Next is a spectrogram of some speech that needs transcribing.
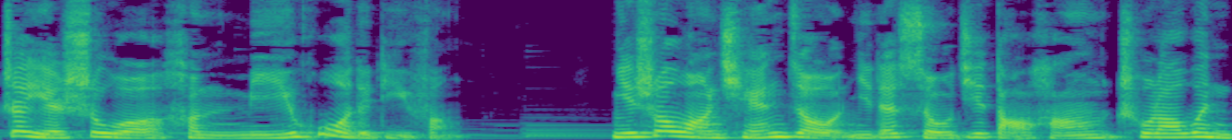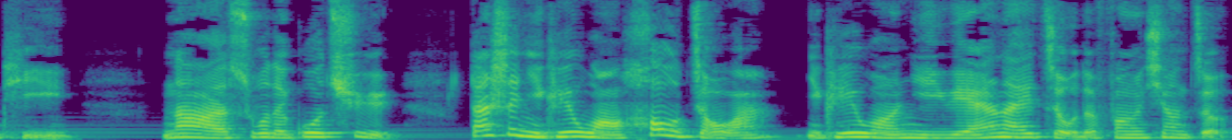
这也是我很迷惑的地方。你说往前走，你的手机导航出了问题，那说得过去；但是你可以往后走啊，你可以往你原来走的方向走，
